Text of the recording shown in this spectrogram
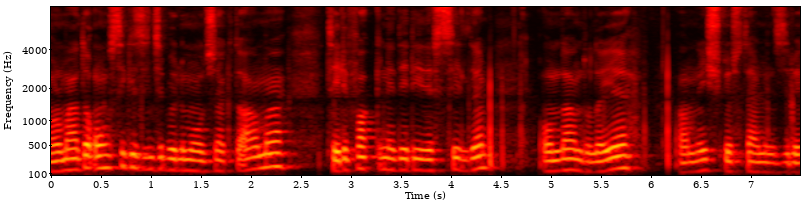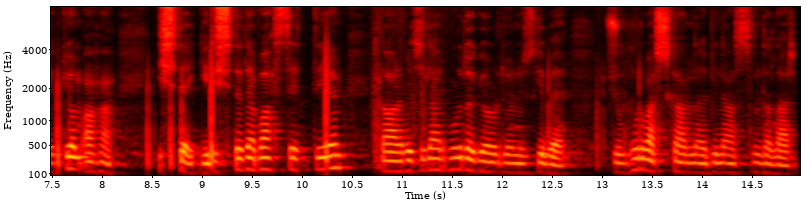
Normalde 18. bölüm olacaktı ama telif hakkı nedeniyle sildim. Ondan dolayı anlayış göstermenizi bekliyorum. Aha işte girişte de bahsettiğim darbeciler burada gördüğünüz gibi Cumhurbaşkanlığı binasındalar.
